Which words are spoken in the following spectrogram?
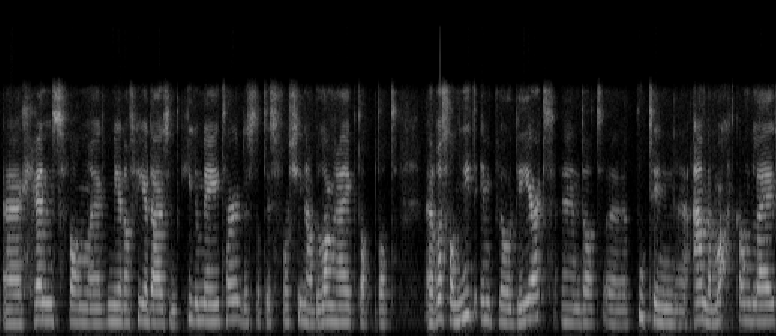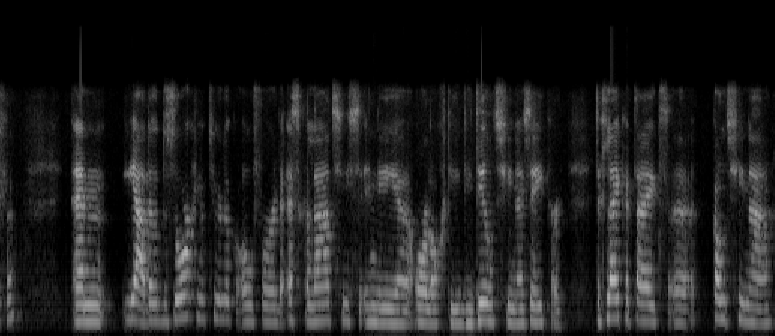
uh, grens van uh, meer dan 4000 kilometer. Dus dat is voor China belangrijk dat, dat Rusland niet implodeert en dat Poetin aan de macht kan blijven. En ja, de, de zorg natuurlijk over de escalaties in die oorlog, die, die deelt China zeker. Tegelijkertijd kan China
